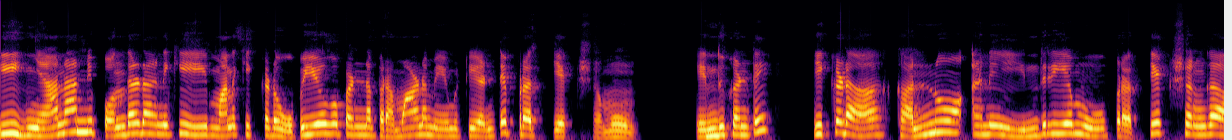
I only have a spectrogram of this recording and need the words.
ఈ జ్ఞానాన్ని పొందడానికి మనకి ఇక్కడ ఉపయోగపడిన ప్రమాణం ఏమిటి అంటే ప్రత్యక్షము. ఎందుకంటే ఇక్కడ కన్ను అనే ఇంద్రియము ప్రత్యక్షంగా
